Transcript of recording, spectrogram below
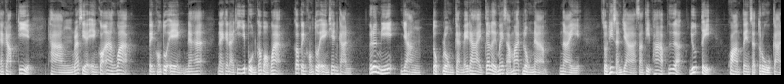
นะครับที่ทางรัสเซียเองก็อ้างว่าเป็นของตัวเองนะฮะในขณะที่ญี่ปุ่นก็บอกว่าก็เป็นของตัวเองเช่นกัน เรื่องนี้ยังตกลงกันไม่ได้ ก็เลยไม่สามารถลงนามในส่วนที่สัญญาสันติภาพเพื่อยุติความเป็นศัตรูกัน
